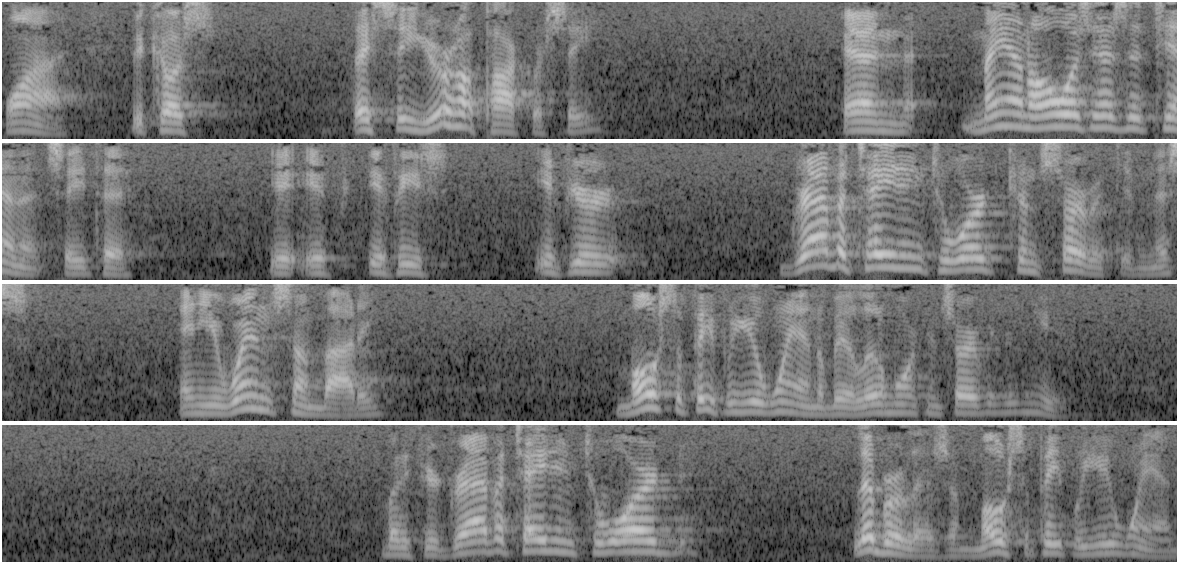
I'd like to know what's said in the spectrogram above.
Why? Because they see your hypocrisy, and man always has a tendency to, if if he's if you're gravitating toward conservativeness, and you win somebody, most of the people you win will be a little more conservative than you. But if you're gravitating toward liberalism, most of the people you win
